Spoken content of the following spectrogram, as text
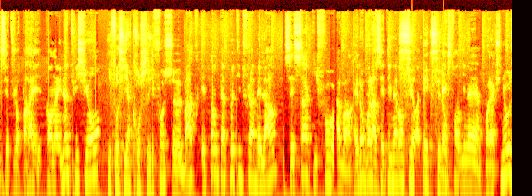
C'est toujours pareil. Quand on a une intuition, il faut s'y accrocher. il faut se battre et tant que la petite flamme est là, c'est ça qu'il faut avoir. Et donc voilà, c'était une aventure excellent. extraordinaire pour News.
